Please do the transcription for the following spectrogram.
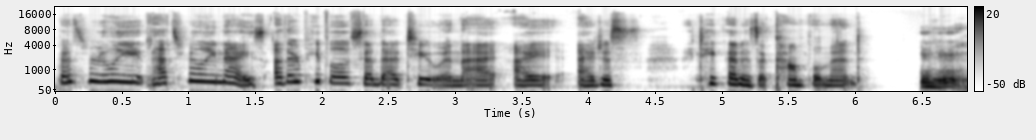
That's really that's really nice. Other people have said that too, and that I I just I take that as a compliment. hmm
